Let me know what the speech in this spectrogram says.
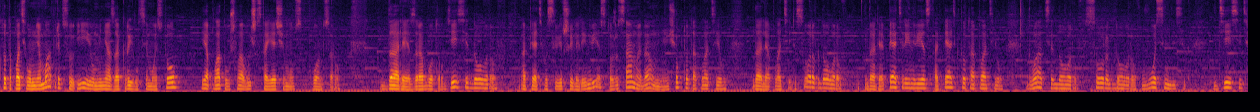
кто-то платил у меня матрицу и у меня закрылся мой стол и оплата ушла вышестоящему спонсору. Далее заработал 10 долларов, опять вы совершили реинвест, то же самое, да, у меня еще кто-то оплатил. Далее оплатили 40 долларов, далее опять реинвест, опять кто-то оплатил 20 долларов, 40 долларов, 80, 10,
